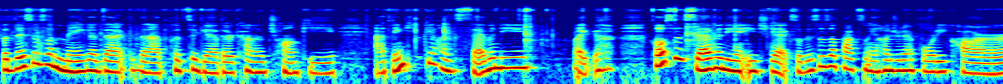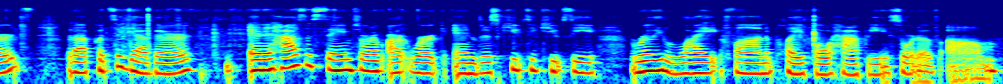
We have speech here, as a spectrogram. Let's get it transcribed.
but this is a mega deck that I put together, kind of chunky. I think you get like 70 like close to 70 in each deck. So this is approximately 140 cards that I put together. And it has the same sort of artwork and just cutesy cutesy, really light, fun, playful, happy sort of, um,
